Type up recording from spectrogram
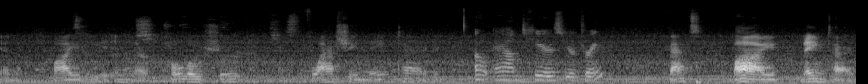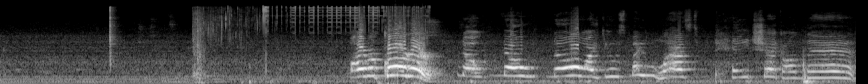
and mighty in their polo shirt and flashy name tag. Oh, and here's your drink. That's my name tag. My recorder! No, no, no! I used my last paycheck on that!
